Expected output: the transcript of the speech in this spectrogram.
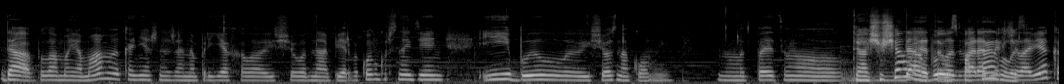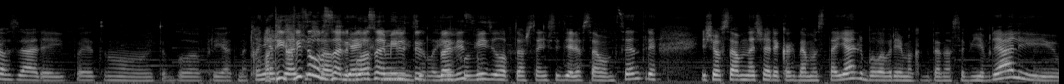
Да, была моя мама, конечно же, она приехала еще на первый конкурсный день, и был еще знакомый вот поэтому... Ты ощущала да, это? было два разных человека в зале, и поэтому это было приятно. Конечно, а ты их видела в зале глазами или ты Я их увидела, потому что они сидели в самом центре. Еще в самом начале, когда мы стояли, было время, когда нас объявляли, и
